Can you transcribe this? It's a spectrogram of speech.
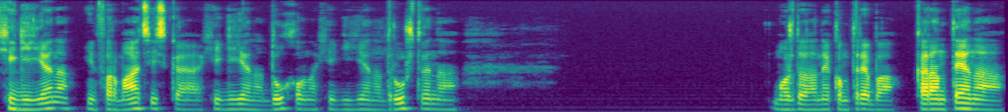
higijena, informacijska, higijena duhovna, higijena društvena. Možda nekom treba karantena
